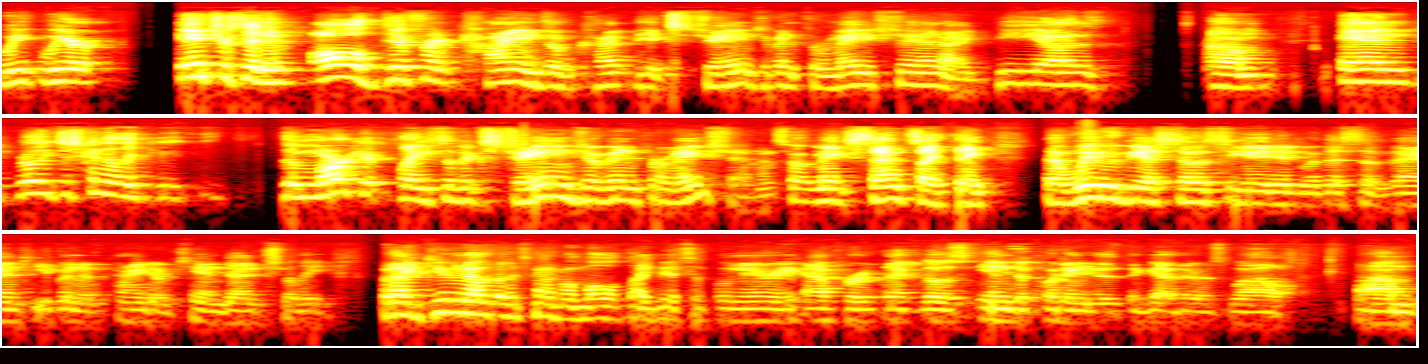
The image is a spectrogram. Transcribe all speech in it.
We, we are interested in all different kinds of kind of the exchange of information, ideas, um, and really just kind of like the marketplace of exchange of information. And so it makes sense, I think, that we would be associated with this event, even if kind of tangentially. But I do know that it's kind of a multidisciplinary effort that goes into putting this together as well. Um,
